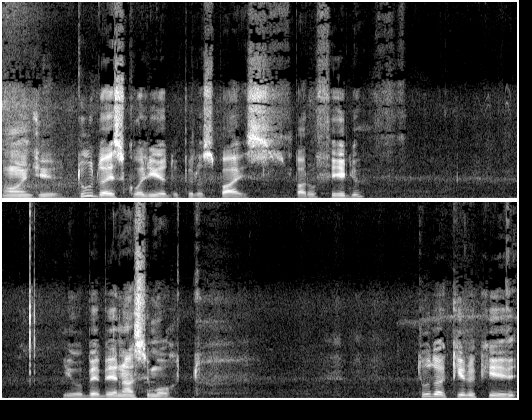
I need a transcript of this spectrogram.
onde tudo é escolhido pelos pais para o filho e o bebê nasce morto. Tudo aquilo que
